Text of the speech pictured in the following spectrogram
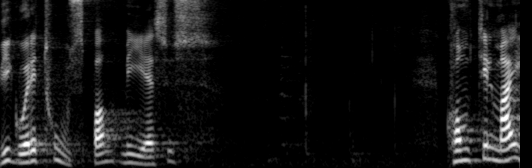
Vi går i tospann med Jesus. Kom til meg,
